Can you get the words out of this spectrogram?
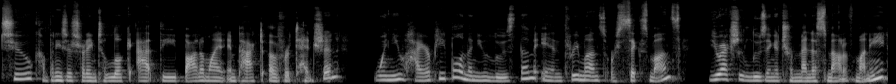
Two, companies are starting to look at the bottom line impact of retention when you hire people and then you lose them in three months or six months, you're actually losing a tremendous amount of money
